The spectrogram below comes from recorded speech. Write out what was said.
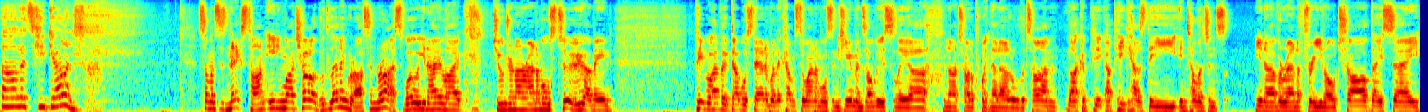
Oh, let's keep going. Someone says, next time, eating my child with lemongrass and rice. Well, you know, like, children are animals too. I mean, people have a double standard when it comes to animals and humans. Obviously, uh, and I try to point that out all the time. Like a pig, a pig has the intelligence, you know, of around a three-year-old child. They say.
